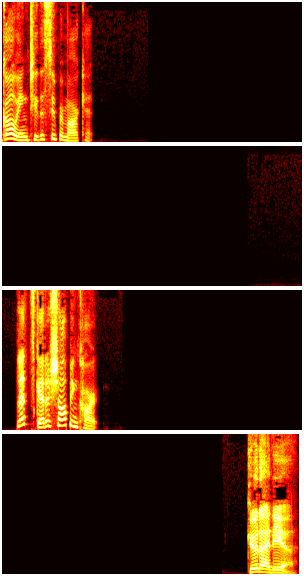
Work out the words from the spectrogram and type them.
Going to the supermarket. Let's get a shopping cart. Good idea.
